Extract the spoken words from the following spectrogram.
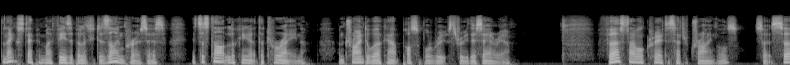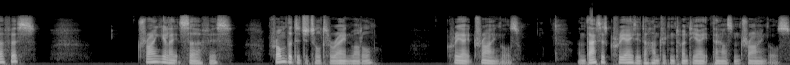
The next step in my feasibility design process is to start looking at the terrain and trying to work out possible routes through this area. First I will create a set of triangles, so it's surface, triangulate surface, from the digital terrain model, create triangles. And that has created 128,000 triangles.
